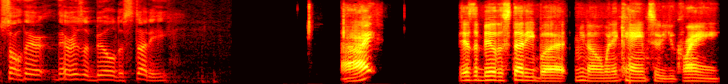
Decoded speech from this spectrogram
So there, there is a bill to study. All right, there's a bill to study, but you know, when it came to Ukraine,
